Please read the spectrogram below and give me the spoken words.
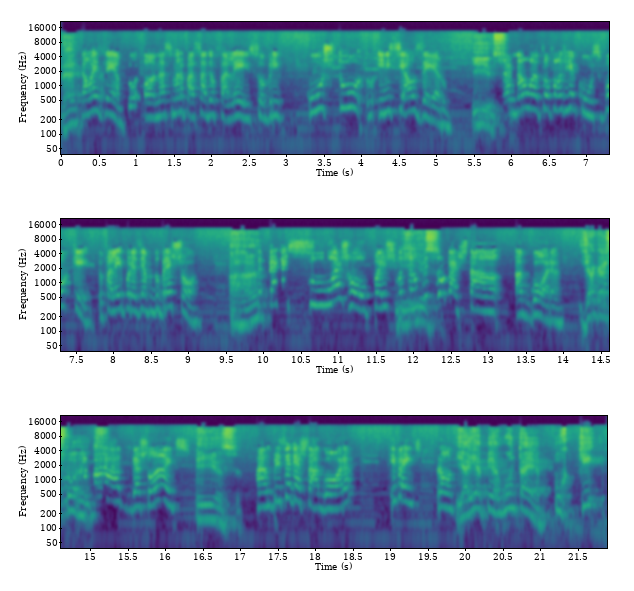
né? Dá um exemplo, ó, na semana passada eu falei sobre custo inicial zero. Isso. Não, eu tô falando de recurso, por quê? Eu falei, por exemplo, do brechó. Aham. Você pega as suas roupas, você não Isso. precisou gastar agora. Já gastou Pega o antes? separado, Gastou antes, Isso. mas não precisa gastar agora e vende. Pronto. E aí a pergunta é, por que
